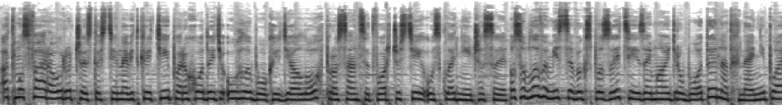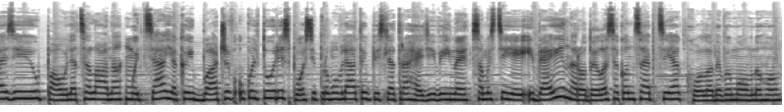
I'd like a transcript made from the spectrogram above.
Атмосфера урочистості на відкритті переходить у глибокий діалог про сенси творчості у складні часи. Особливе місце в експозиції займають роботи, натхненні поезією Пауля Целана, митця, який бачив у культурі спосіб промовляти після трагедії війни. Саме з цієї ідеї народилася концепція кола невимовного.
